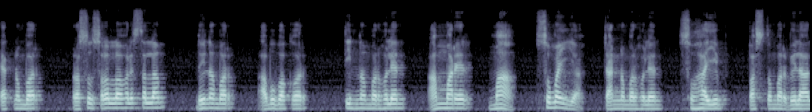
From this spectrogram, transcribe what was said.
এক নম্বর রসুল সাল্লাহ সাল্লাম, দুই নম্বর আবু বকর, তিন নম্বর হলেন আম্মারের মা। সুমাইয়া চার নম্বর হলেন সোহাইব, পাঁচ নম্বর বেলাল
